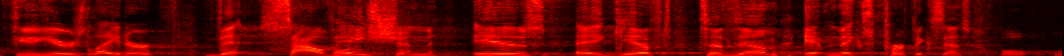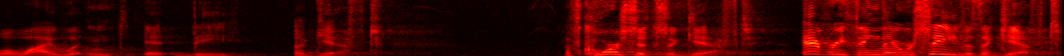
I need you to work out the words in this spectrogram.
a few years later that salvation is a gift to them, it makes perfect sense. Well, well why wouldn't it be a gift? Of course, it's a gift. Everything they receive is a gift.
